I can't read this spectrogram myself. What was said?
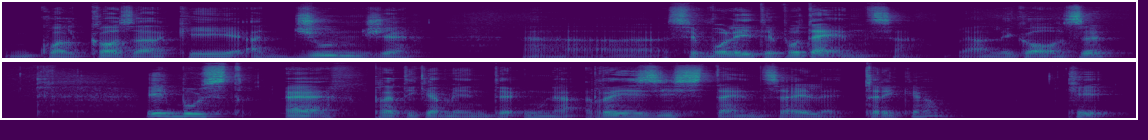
un, qualcosa che aggiunge, uh, se volete, potenza alle cose. Il boost è praticamente una resistenza elettrica che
